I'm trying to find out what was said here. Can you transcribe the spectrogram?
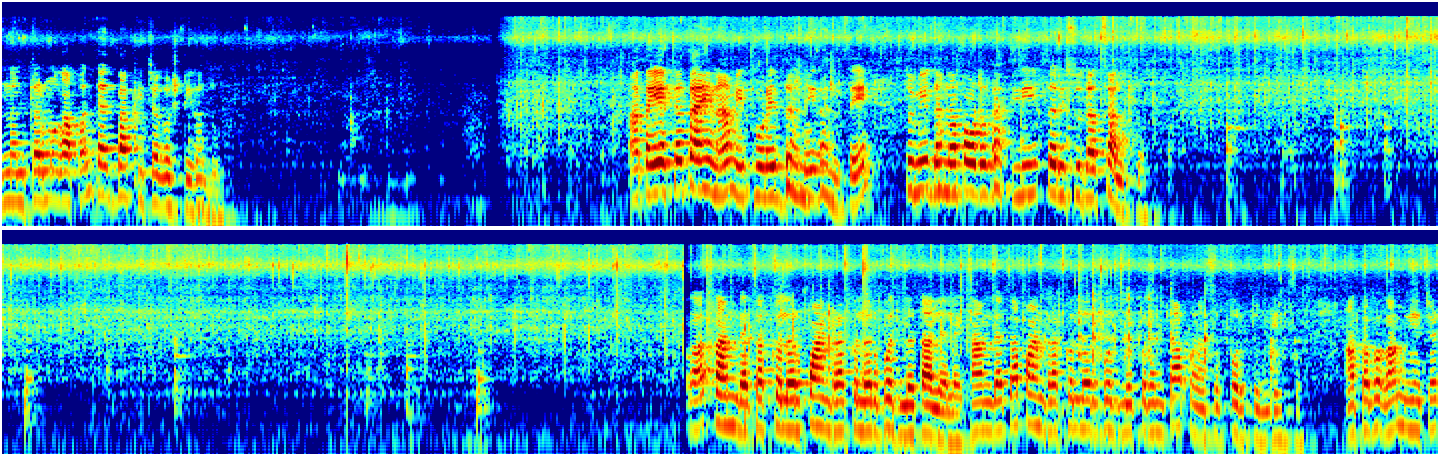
नंतर मग आपण त्यात बाकीच्या गोष्टी घालू. आता याच्यात आहे ना मी थोडे धणे घालते. तुम्ही धना पावडर घातली तरी सुद्धा चालतं. बघा कांद्याचा कलर पांढरा कलर बदलत आलेला आहे. कांद्याचा पांढरा कलर बदलेपर्यंत आपण असं परतून घ्यायचं. आता बघा मी याच्यात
